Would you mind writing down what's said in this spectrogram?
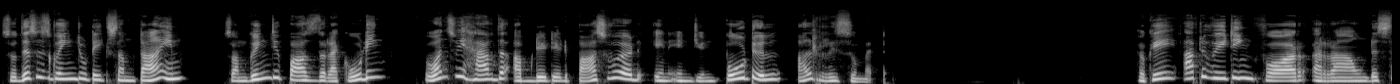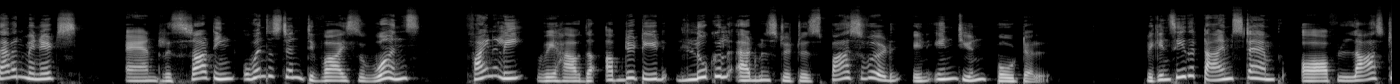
So this is going to take some time. So I'm going to pause the recording. Once we have the updated password in Intune portal, I'll resume it. Okay, after waiting for around 7 minutes and restarting Windows 10 device once, finally we have the updated local administrator's password in Intune portal. We can see the timestamp of last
